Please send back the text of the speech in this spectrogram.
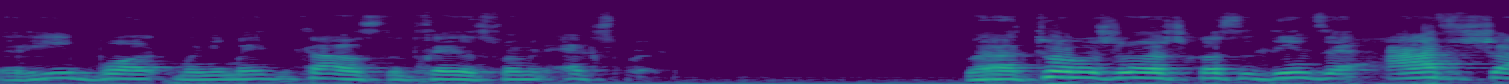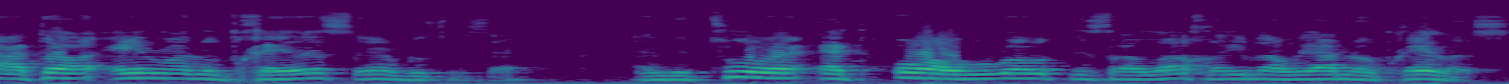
that he bought when he made the Talos, the from an expert. And the tour at all who wrote this halacha, even though we have no chelas,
